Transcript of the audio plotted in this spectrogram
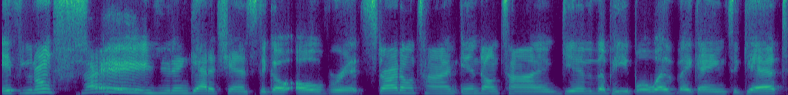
if you don't say you didn't get a chance to go over it. Start on time, end on time, give the people what they came to get.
